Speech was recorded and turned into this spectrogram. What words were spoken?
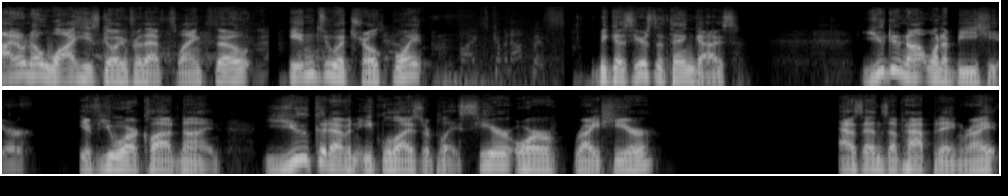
I don't know why he's going for that flank though into a choke point Fights coming up as because here's the thing guys. You do not want to be here if you are Cloud9. You could have an equalizer place here or right here as ends up happening, right?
